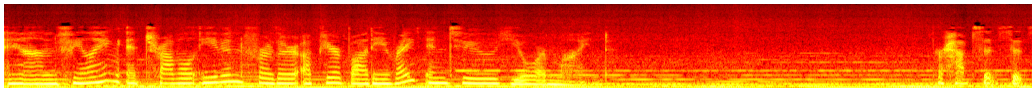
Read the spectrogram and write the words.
and feeling it travel even further up your body right into your mind. Perhaps it sits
